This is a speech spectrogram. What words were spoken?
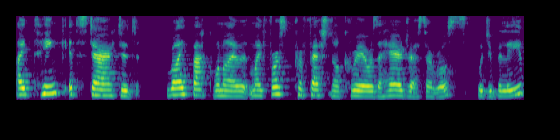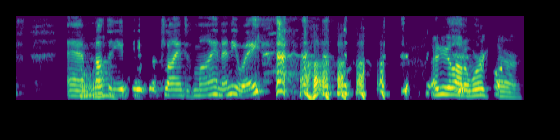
I think it started right back when I my first professional career was a hairdresser, Russ. Would you believe? Um, oh, wow. Not that you'd be a good client of mine, anyway. I need a lot of work there.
